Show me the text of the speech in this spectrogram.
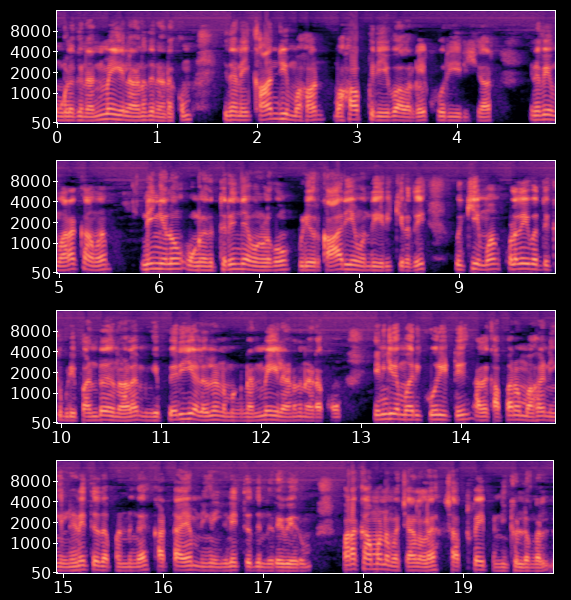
உங்களுக்கு நன்மைகளானது நடக்கும். இதனை காஞ்சி மகான் மகாபிரிவு அவர்கள் கூறியிருக்கிறார். எனவே மறக்காம நீங்களும் உங்களுக்கு தெரிஞ்சவங்களுக்கும் இப்படி ஒரு காரியம் வந்து இருக்கிறது. முக்கியமாக குலதெய்வத்துக்கு இப்படி பண்ணுறதுனால மிக பெரிய அளவில் நமக்கு நன்மைகளானது நடக்கும். என்கிற மாதிரி கூறிட்டு அதுக்கப்புறமாக நீங்கள் நினைத்ததை பண்ணுங்கள் கட்டாயம் நீங்கள் நினைத்தது நிறைவேறும். மறக்காமல் நம்ம சேனலை சப்ஸ்கிரைப் பண்ணிக்கொள்ளுங்கள்.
